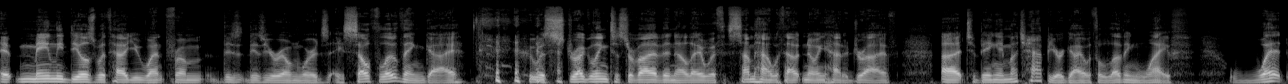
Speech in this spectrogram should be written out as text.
it mainly deals with how you went from these, these are your own words, a self-loathing guy who was struggling to survive in LA with somehow without knowing how to drive, uh, to being a much happier guy with a loving wife. What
